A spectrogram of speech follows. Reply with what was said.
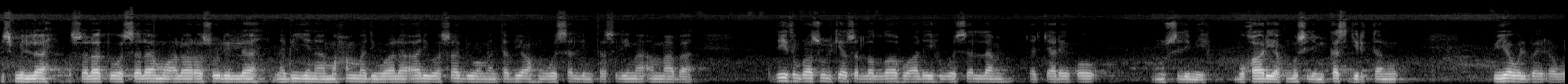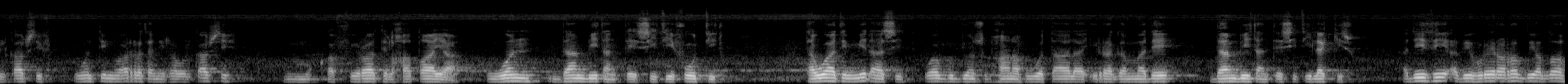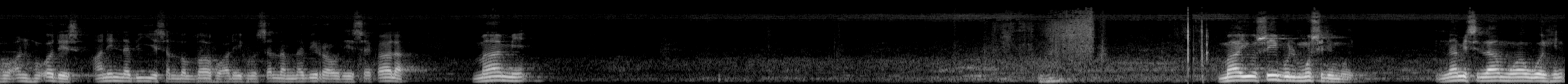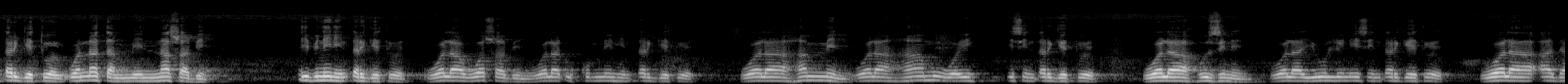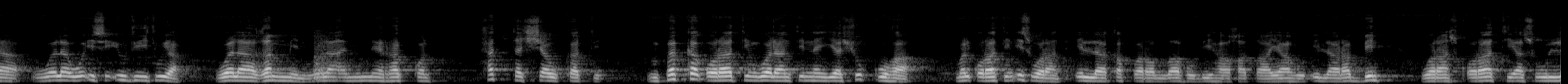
بسم الله والصلاة والسلام على رسول الله نبينا محمد وعلى آله وصحبه ومن تبعه وسلم تسليما أما بعد. حديث رسولك صلى الله عليه وسلم تجاريق مسلمي بخاري مسلم كسجرتن ويا والبير والكابسف وانت نؤرتني والكابسف مكفرات الخطايا وان دام بيتن تسيتي فوتي. توات مداسد وقدون سبحانه وتعالى إرقمدي دام بيتن تسيتي لكسو حديث أبي هريرة رضي الله عنه أدس عن النبي صلى الله عليه وسلم نبي أدس قال ما من ما يصيب المسلم نم إسلام وهن أرجتو ونتا من نصب إبنين أرجتو ولا وصب ولا أكمنين أرجتو ولا هم ولا هام وي إسن أرجتو ولا حزن ولا يولن إسن ولا أدا ولا وإس يديتويا ولا غم ولا أمين ركن حتى الشوكة. مفك قرات ولا أنتن يشكها ما القرات إسورانت إلا كفر الله بها خطاياه إلا رب. ورانس قرات يسول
